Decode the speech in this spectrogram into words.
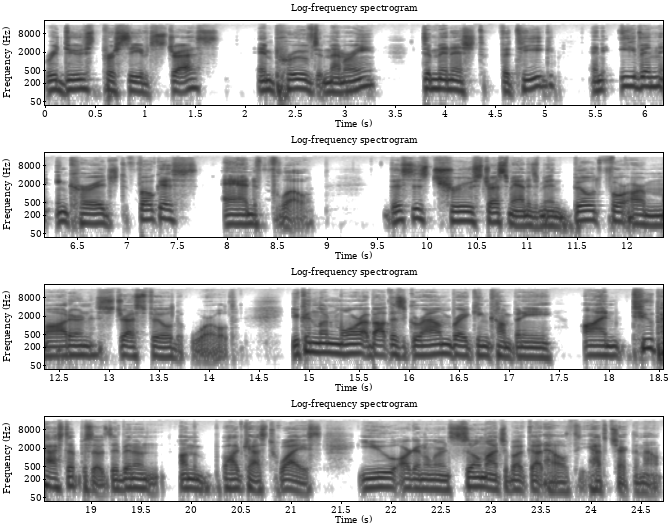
reduced perceived stress, improved memory, diminished fatigue, and even encouraged focus and flow. This is true stress management built for our modern stress filled world. You can learn more about this groundbreaking company on two past episodes. They've been on, on the podcast twice. You are going to learn so much about gut health. You have to check them out.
